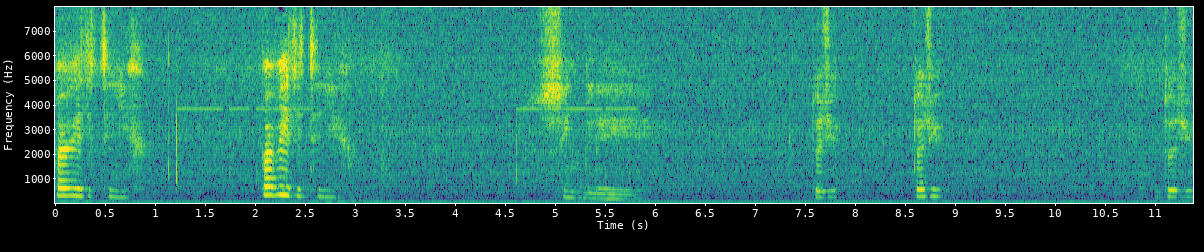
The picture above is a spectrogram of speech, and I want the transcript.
pa vidite njih. Pa vidite njih. Singli. Dođi, dođi. Dođi.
